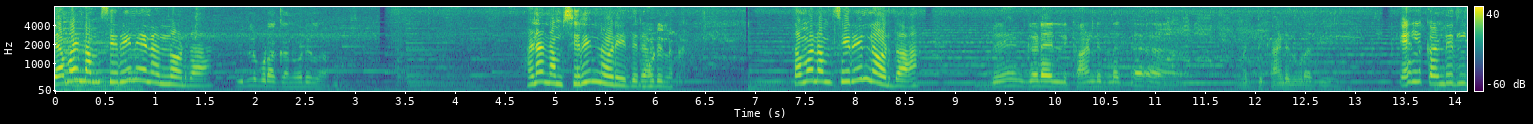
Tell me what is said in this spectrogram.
ದೇವಣ್ಣ ನಮ್ಮ ಸಿರಿನೇನನ್ ನೋಡ್ದ? ಇಲ್ಲಿ ಬಿಡಕ್ಕ ನೋಡಿಲ್ಲ. ಅಣ್ಣ ನಮ್ಮ ಸಿರಿನ್ ನೋಡಿದ್ದೀರಾ? ನೋಡಿಲ್ಲ. ತಮ್ಮ ನಮ್ಮ ಸಿರಿನ್ ನೋಡ್ದ? ಬೇಂಗಡೆಯಲ್ಲಿ ಕಾಂಡಿದ್ಲಕ್ಕ ಮತ್ತೆ ಕಾಂಡಿದ್ ಬಿಡಕ್ಕೆ ಎಲ್ಲಿ ಕಂಡಿದ್ಲು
